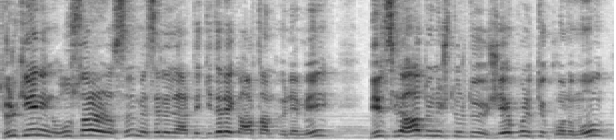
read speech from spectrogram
Türkiye'nin uluslararası meselelerde giderek artan önemi, bir silaha dönüştürdüğü jeopolitik konumu,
